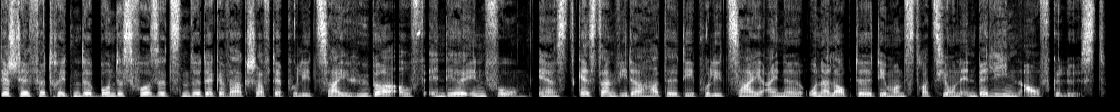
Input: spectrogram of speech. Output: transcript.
Der stellvertretende Bundesvorsitzende der Gewerkschaft der Polizei Hüber auf NDR Info. Erst gestern wieder hatte die Polizei eine unerlaubte Demonstration in Berlin aufgelöst.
